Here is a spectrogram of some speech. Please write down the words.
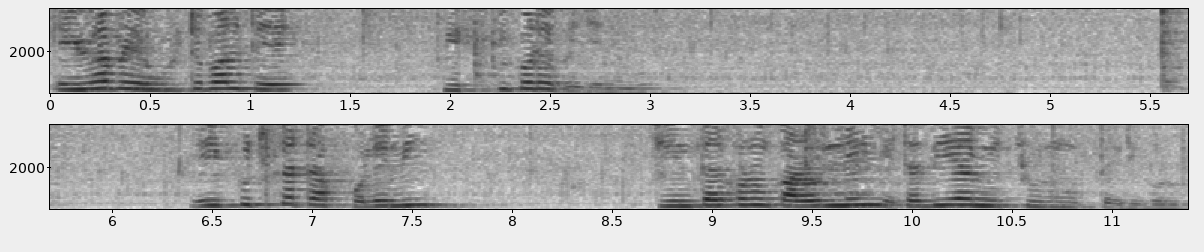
এইভাবে উল্টে পাল্টে ক্রিস্পি করে ভেজে নেব। এই ফুচকাটা ফোলেনি। চিন্তার কোনো কারণ নেই, এটা দিয়ে আমি চুরমুর তৈরি করব।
